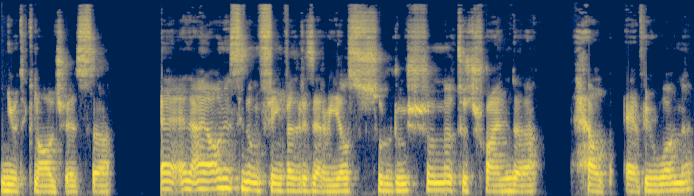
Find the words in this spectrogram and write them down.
new technologies, uh, and I honestly don't think that there is a real solution to try and uh, help everyone.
